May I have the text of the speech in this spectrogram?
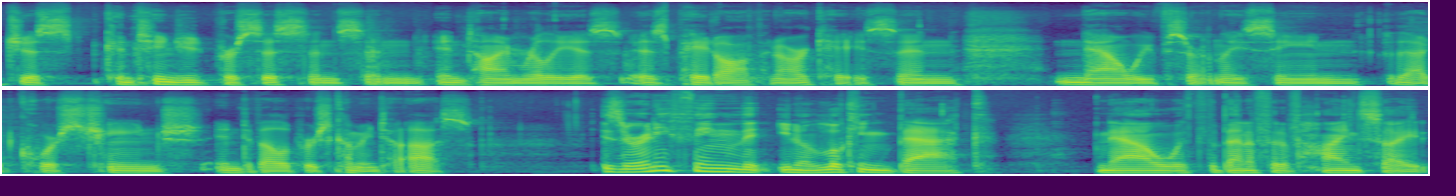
just continued persistence and in time really has, has paid off in our case. And now we've certainly seen that course change in developers coming to us. Is there anything that, you know, looking back now with the benefit of hindsight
